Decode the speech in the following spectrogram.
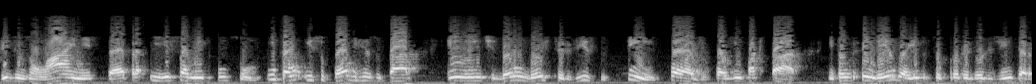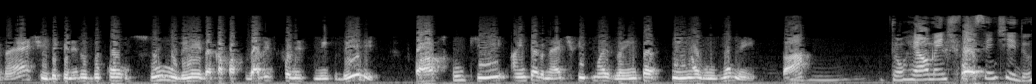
vídeos online, etc., e isso aumenta o consumo. Então, isso pode resultar em lentidão dos serviços? Sim, pode, pode impactar. Então, dependendo aí do seu provedor de internet, dependendo do consumo dele, da capacidade de fornecimento dele, faz com que a internet fique mais lenta em alguns momentos, tá? Uhum. Então, realmente faz é, sentido.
